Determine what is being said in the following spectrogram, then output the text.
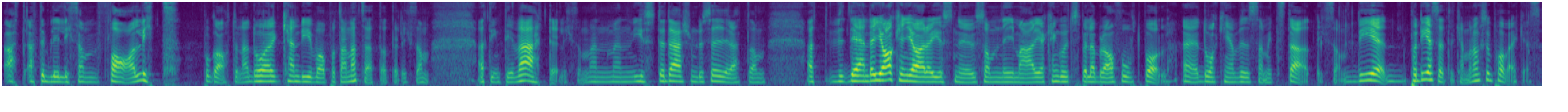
att, att det blir liksom farligt på gatorna, då kan det ju vara på ett annat sätt att det, liksom, att det inte är värt det. Liksom. Men, men just det där som du säger att, de, att det enda jag kan göra just nu som Neymar, jag kan gå ut och spela bra fotboll, eh, då kan jag visa mitt stöd. Liksom. Det, på det sättet kan man också påverkas.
